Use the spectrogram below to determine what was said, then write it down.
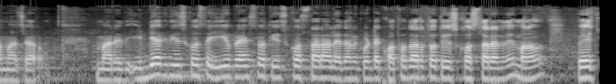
సమాచారం. మరి ఇది ఇండియాకి తీసుకొస్తే ఈ ప్రైస్లో తీసుకొస్తారా లేదనుకుంటే కొత్త ధరతో తీసుకొస్తారా అనేది మనం వేచి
